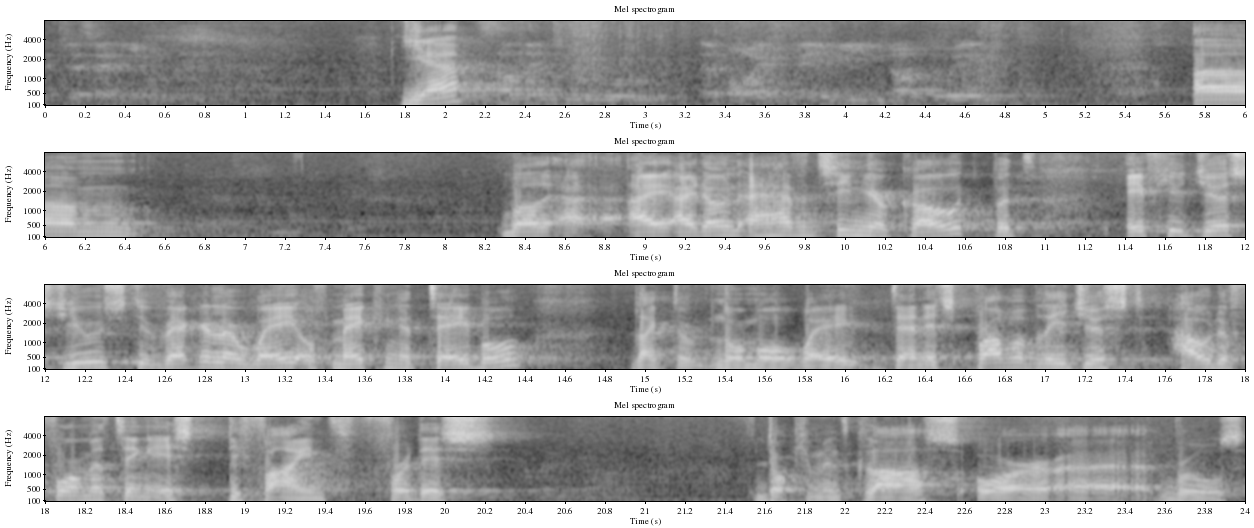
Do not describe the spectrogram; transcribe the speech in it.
if there's any. Yeah. Something to avoid, maybe not doing. Um, well, I, I don't, I haven't seen your code, but if you just use the regular way of making a table, like the normal way, then it's probably just how the formatting is defined for this document class or uh, rules.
